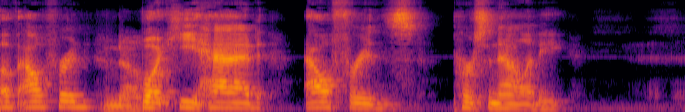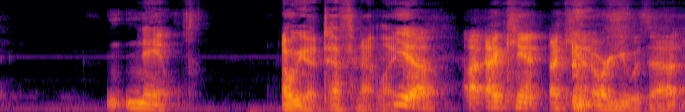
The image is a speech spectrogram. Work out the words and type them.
of Alfred, No. but he had Alfred's personality nailed. Oh yeah, definitely. Yeah, I, I can't I can't argue with that.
